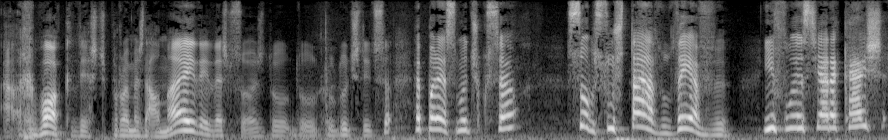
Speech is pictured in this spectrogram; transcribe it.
a reboque destes problemas da Almeida e das pessoas do, do, do, Distrito aparece uma discussão sobre se o Estado deve influenciar a Caixa,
